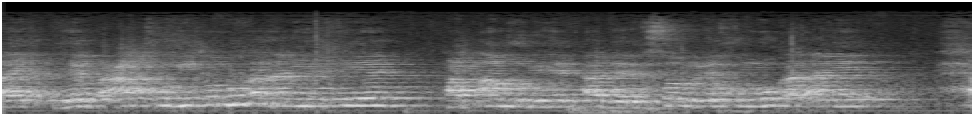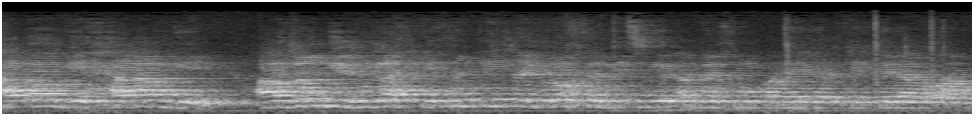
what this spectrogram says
أي يبعث بكم أن يهد هب أمر يهد أدر صبر لكم أن حرامي حرامي. جنبي جوجات كي حنتي تلاقي روح البيت سنجل قبل خمو كان هيك كي كلا وام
